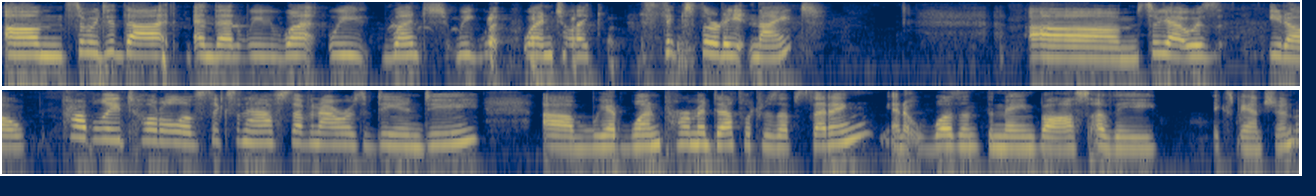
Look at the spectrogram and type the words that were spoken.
Um, so we did that, and then we went. We went. We went until like 6:30 at night. Um, so yeah, it was you know probably a total of six and a half, seven hours of D and D. Um, we had one permadeath, which was upsetting, and it wasn't the main boss of the expansion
